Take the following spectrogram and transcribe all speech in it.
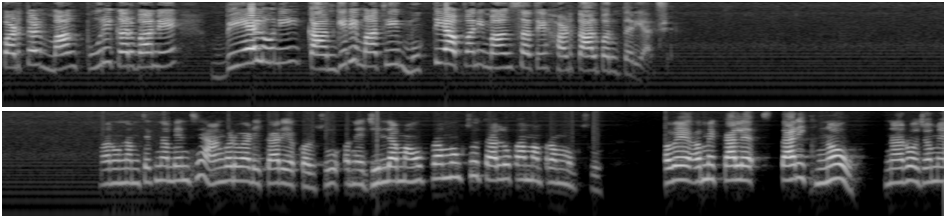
પડતર માંગ પૂરી કરવાને બીએલઓની કામગીરીમાંથી મુક્તિ આપવાની માંગ સાથે હડતાલ પર ઉતર્યા છે. મારું નામ ચેતનાબેન છે, આંગણવાડી કાર્યકર છું અને જિલ્લામાં હું પ્રમુખ છું, તાલુકામાં પ્રમુખ છું. હવે અમે કાલે તારીખ નવ ના રોજ અમે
